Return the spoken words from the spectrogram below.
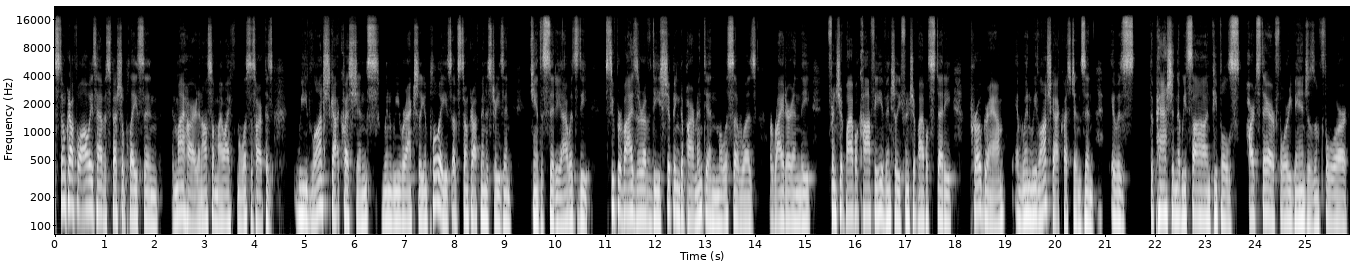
Stonecroft will always have a special place in in my heart and also my wife Melissa's heart because we launched Got Questions when we were actually employees of Stonecroft Ministries in Kansas City. I was the supervisor of the shipping department, and Melissa was a writer in the Friendship Bible Coffee, eventually Friendship Bible Study program. And when we launched Got Questions, and it was the passion that we saw in people's hearts there for evangelism, for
